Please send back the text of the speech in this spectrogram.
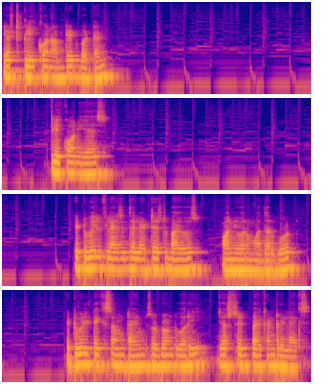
Just click on update button. Click on yes. It will flash the latest BIOS on your motherboard. It will take some time so don't worry, just sit back and relax.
